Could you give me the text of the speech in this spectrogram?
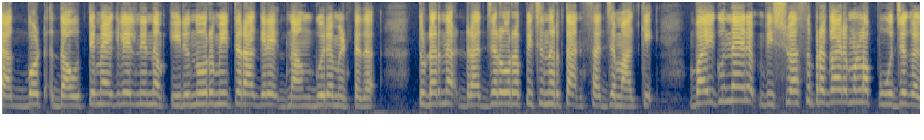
ടഗ് ബോട്ട് ദൗത്യമേഖലയിൽ നിന്നും ഇരുന്നൂറ് മീറ്റർ അകലെ നങ്കൂരമിട്ടത് തുടർന്ന് ഡ്രഡ്ജർ ഉറപ്പിച്ചു നിർത്താൻ സജ്ജമാക്കി വൈകുന്നേരം വിശ്വാസപ്രകാരമുള്ള പൂജകൾ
